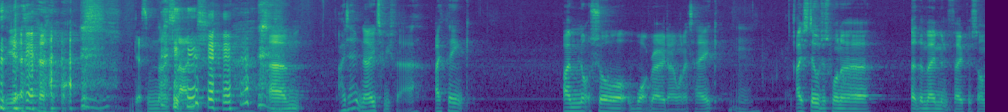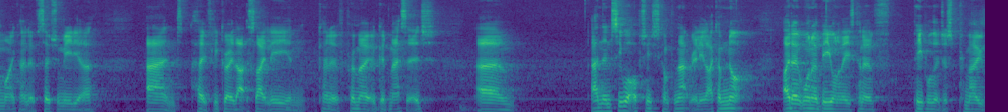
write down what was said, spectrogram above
yeah get some nice lunch um, I don't know to be fair I think I'm not sure what road I want to take Mm. I still just want to at the moment focus on my kind of social media and hopefully grow that slightly and kind of promote a good message. Um, and then see what opportunities come from that really. Like I'm not I don't want to be one of these kind of people that just promote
